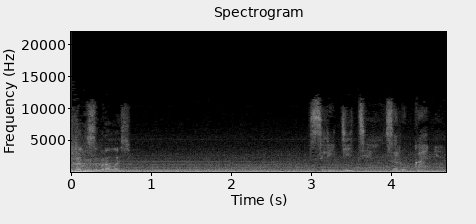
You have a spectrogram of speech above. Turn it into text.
Куда ты собралась? Следите за руками.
